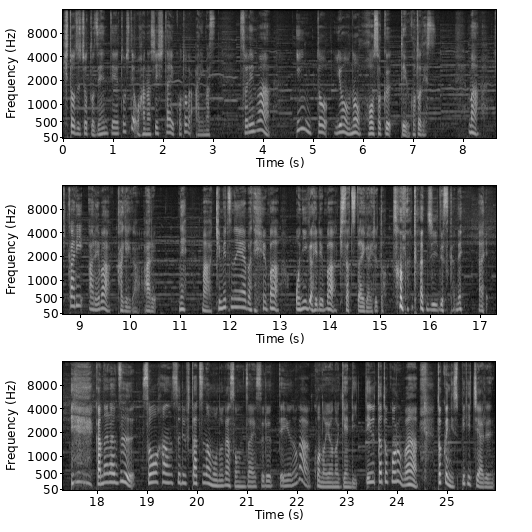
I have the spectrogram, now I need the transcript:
一つちょっと前提としてお話ししたいことがあります。それは、陰と陽の法則っていうことです。まあ、光あれば影がある。ね。まあ、鬼滅の刃で言えば、鬼がいれば鬼殺隊がいると。そんな感じですかね。はい。必ず相反する2つのものが存在するっていうのがこの世の原理って言ったところは特にスピリチュアル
